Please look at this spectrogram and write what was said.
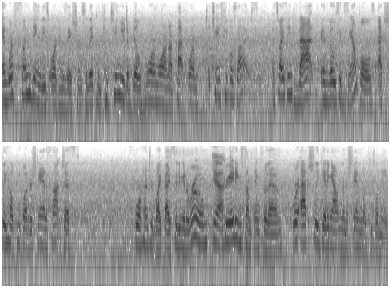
and we're funding these organizations so they can continue to build more and more on our platform that change people's lives. And so I think that and those examples actually help people understand it's not just 400 white guys sitting in a room yeah. creating something for them, we're actually getting out and understanding what people need.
